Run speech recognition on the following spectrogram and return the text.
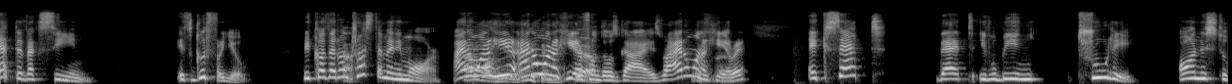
get the vaccine, it's good for you because I don't trust them anymore. I don't, don't want to hear. I don't want to hear yeah. from those guys, right? I don't want to hear it, except that it will be truly honest to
